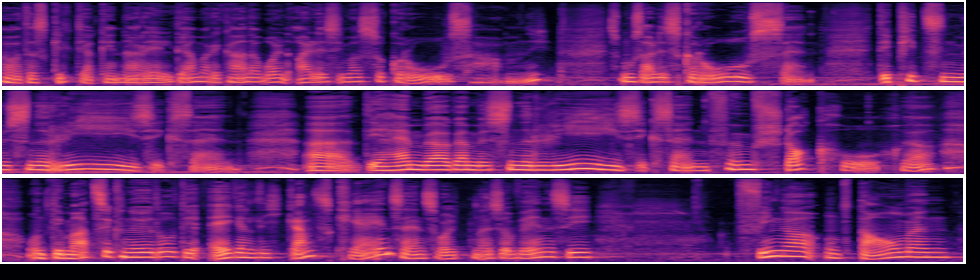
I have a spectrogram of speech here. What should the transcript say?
Aber das gilt ja generell. Die Amerikaner wollen alles immer so groß haben, nicht? Es muss alles groß sein. Die Pizzen müssen riesig sein. Äh, die Hamburger müssen riesig sein, fünf Stock hoch, ja. Und die Matzeknödel, die eigentlich ganz klein sein sollten. Also wenn sie Finger und Daumen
